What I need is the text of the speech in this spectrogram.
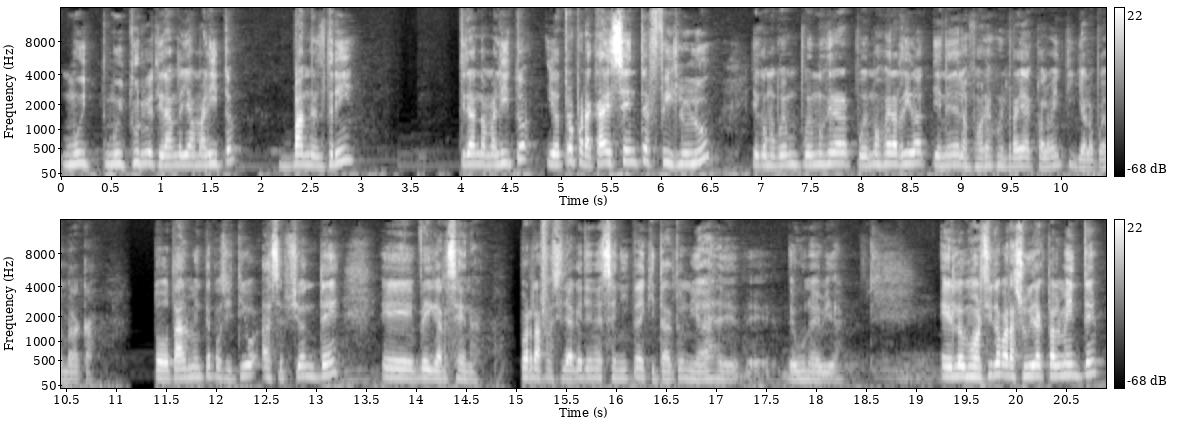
Muy, muy turbio tirando ya malito. Bundle Tree. Tirando malito. Y otro por acá decente, Fislulu que como pudimos ver, ver arriba, tiene de los mejores win rate actualmente y ya lo pueden ver acá. Totalmente positivo, a excepción de eh, Veigarcena, por la facilidad que tiene Cenita de quitarte unidades de, de, uno de vida. Eh, lo mejorcito para subir actualmente,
